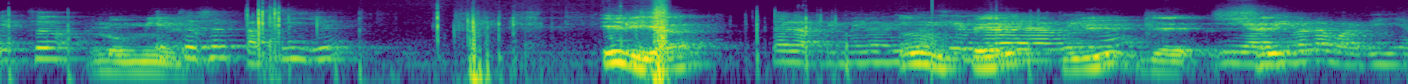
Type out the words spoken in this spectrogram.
Esto, esto es el pasillo. Il y a de la primera Un habitación arriba y arriba la guardilla.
